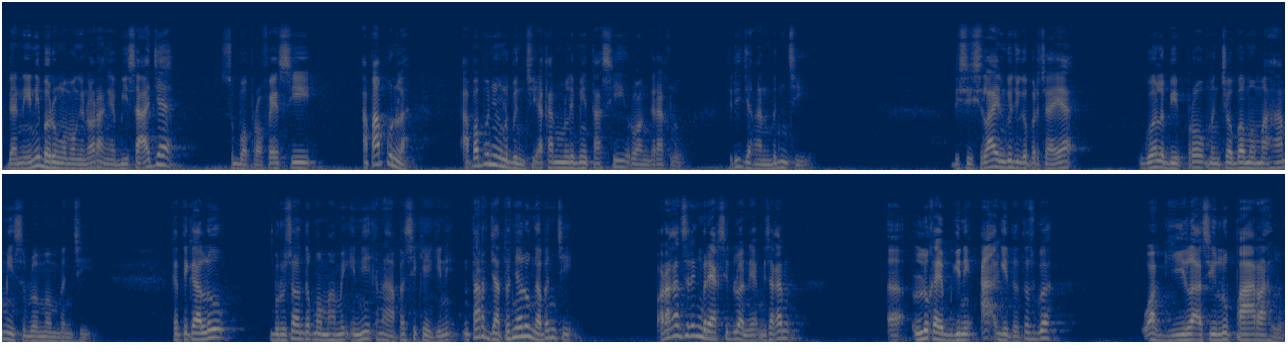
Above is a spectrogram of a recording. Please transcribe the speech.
Dan ini baru ngomongin orang ya, bisa aja sebuah profesi, apa pun lah. Apa pun yang lu benci akan melimitasi ruang gerak lu. Jadi jangan benci. Di sisi lain gue juga percaya, gue lebih pro mencoba memahami sebelum membenci. Ketika lu berusaha untuk memahami ini kenapa sih kayak gini, ntar jatuhnya lu nggak benci. Orang kan sering bereaksi duluan ya, misalkan eh, lu kayak begini A gitu terus gua wah gila sih lu parah lu.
